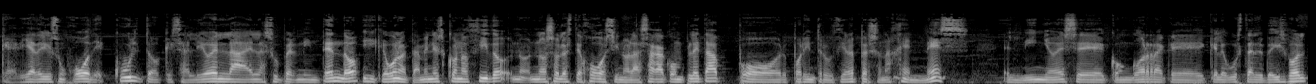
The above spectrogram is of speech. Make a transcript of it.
que a día de hoy es un juego de culto que salió en la, en la Super Nintendo y que bueno, también es conocido, no, no solo este juego, sino la saga completa, por, por introducir al personaje Ness el niño ese con gorra que, le gusta el béisbol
